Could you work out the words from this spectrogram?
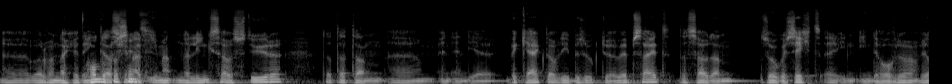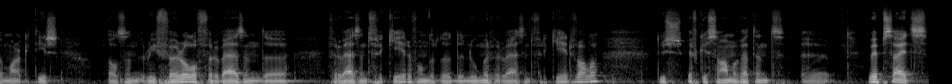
ja. waarvan dat je denkt 100%. als je naar iemand een link zou sturen, dat dat dan, um, en, en die bekijkt of die bezoekt je website, dat zou dan zogezegd in, in de hoofden van veel marketeers als een referral of verwijzende, verwijzend verkeer, of onder de, de noemer verwijzend verkeer vallen. Dus even samenvattend, uh, websites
